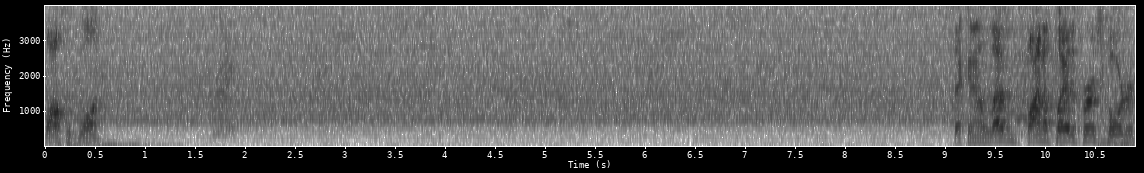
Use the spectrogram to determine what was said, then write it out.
Loss of one. Second and 11, final play of the first quarter.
